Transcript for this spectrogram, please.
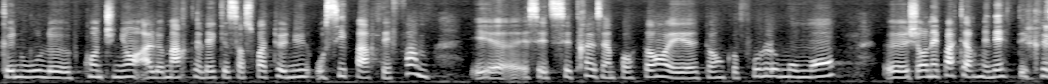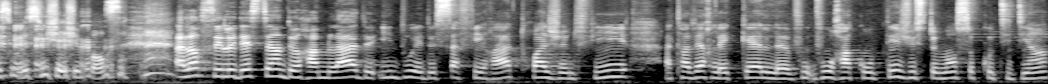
que nous le continuions à le marteler, que ça soit tenu aussi par des femmes. Et, euh, c'est très important. Et donc, pour le moment, euh, j'en ai pas terminé d'écrire sur le sujet, je pense. Alors, c'est le destin de Ramla, de Hindou et de Safira, trois jeunes filles à travers lesquelles vous, vous racontez justement ce quotidien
